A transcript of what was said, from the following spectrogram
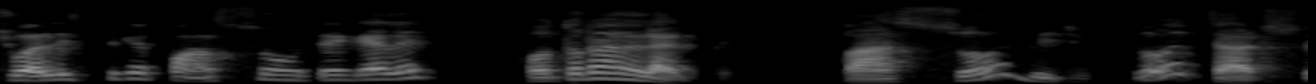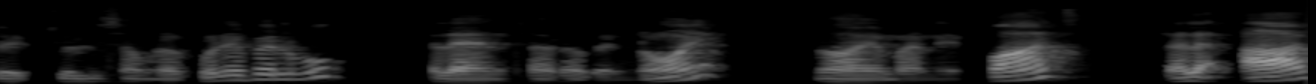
চুয়াল্লিশ থেকে পাঁচশো হতে গেলে কত রান লাগবে? পাঁচশো বিযুক্ত চারশো একচল্লিশ আমরা করে ফেলব। তাহলে অ্যান্সার হবে নয়। নয় মানে পাঁচ। তাহলে আর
